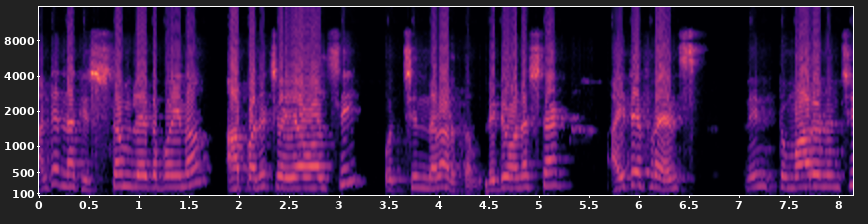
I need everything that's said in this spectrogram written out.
అంటే నాకు ఇష్టం లేకపోయినా ఆ పని చేయవలసి వచ్చిందని అర్థం. డిడ్ యూ అండర్స్టాండ్ అయితే ఫ్రెండ్స్ నేను టుమారో నుంచి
